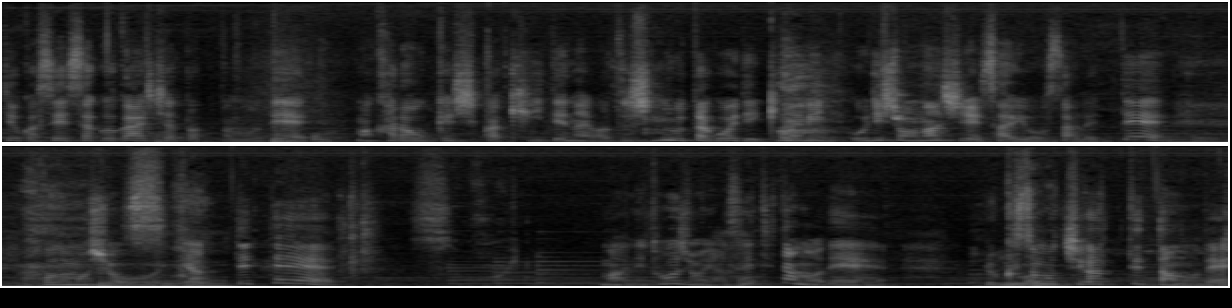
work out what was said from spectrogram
ていうか制作会社だったので、まあ、カラオケしか聴いてない私の歌声でいきなりオーディションなしで採用されて子供賞をやっててまあね当時も痩せてたのでルックスも違ってたので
